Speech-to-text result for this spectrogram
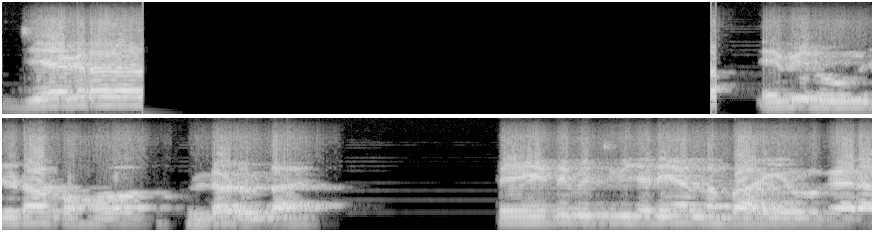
ਜੇ ਅਗਰ ਇਹ ਵੀ ਰੂਮ ਜਿਹੜਾ ਬਹੁਤ ਖੁੱਲਾ ਡੁੱਲਾ ਹੈ ਤੇ ਇਹਦੇ ਵਿੱਚ ਵੀ ਜਿਹੜੀਆਂ ਲੰਬਾਰੀਆਂ ਵਗੈਰਾ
